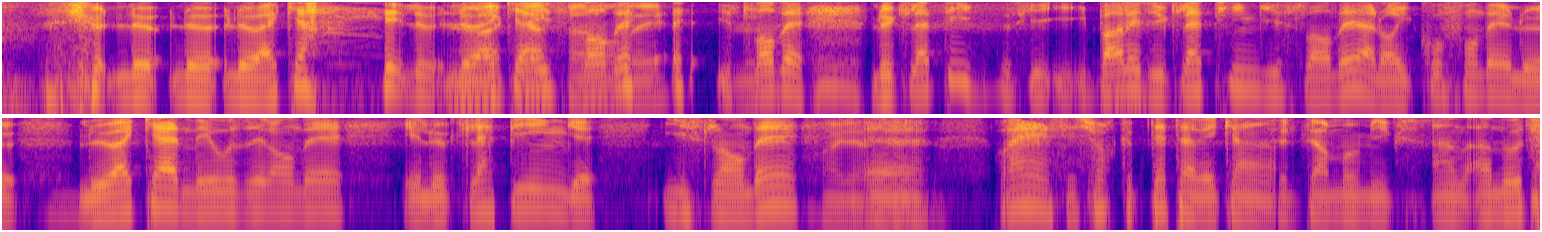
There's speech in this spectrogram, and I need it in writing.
parce que le, le, le haka, le, le, haka, islandais, islandais, le... clapping, parce qu'il parlait du clapping islandais, alors il confondait le, le haka néo-zélandais et le clapping islandais. Ouais, c'est sûr que peut-être avec un. C'est le thermomix. Un, un autre,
